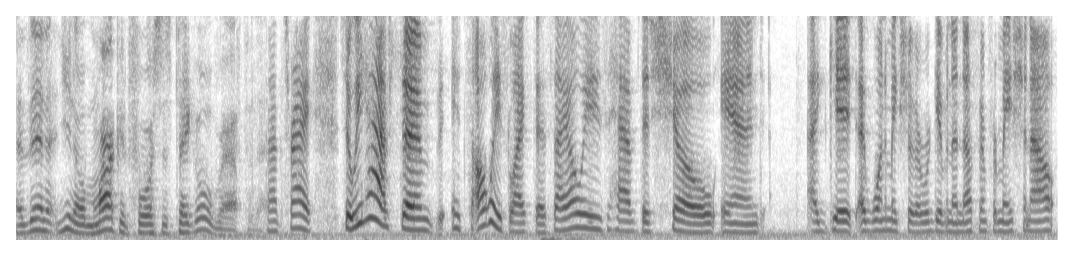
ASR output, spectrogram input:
and then you know market forces take over after that. That's right. So we have some. It's always like this. I always have this show, and I get. I want to make sure that we're giving enough information out.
